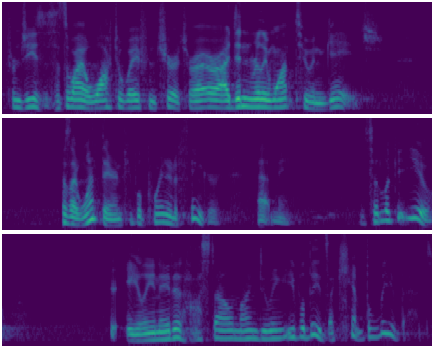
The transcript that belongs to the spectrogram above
from Jesus. That's why I walked away from church, or, or I didn't really want to engage. Because I went there and people pointed a finger at me and said, Look at you. You're alienated, hostile in mind, doing evil deeds. I can't believe that.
